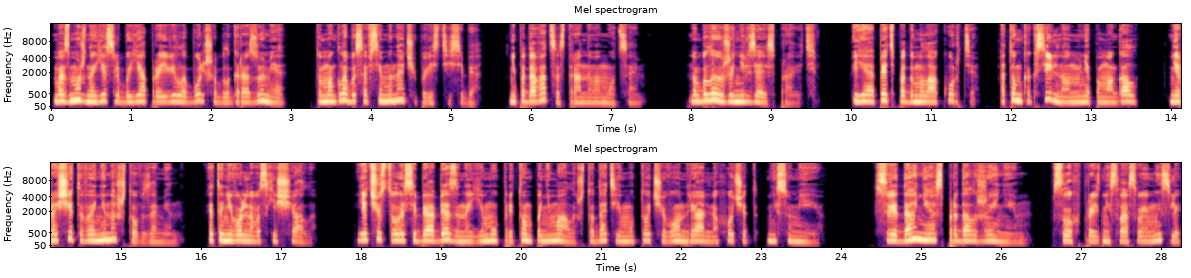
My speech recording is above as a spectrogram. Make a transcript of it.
Возможно, если бы я проявила больше благоразумия, то могла бы совсем иначе повести себя, не поддаваться странным эмоциям. Но было уже нельзя исправить. Я опять подумала о Курте, о том, как сильно он мне помогал, не рассчитывая ни на что взамен. Это невольно восхищало. Я чувствовала себя обязанной ему, притом понимала, что дать ему то, чего он реально хочет, не сумею. «Свидание с продолжением», — вслух произнесла свои мысли,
